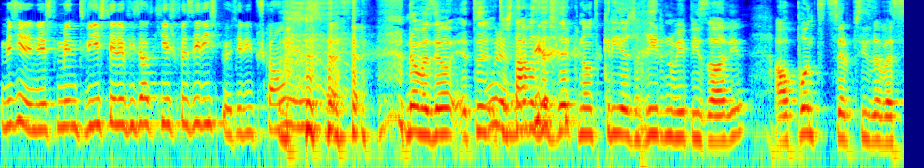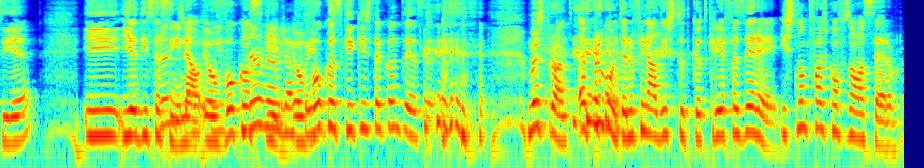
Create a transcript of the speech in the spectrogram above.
Imagina, neste momento devias ter avisado que ias fazer isto para eu ter ido buscar um lenço. não, mas eu, tu, tu estavas a dizer que não te querias rir no episódio ao ponto de ser preciso a bacia. E, e eu disse pronto, assim: não, eu vou conseguir, não, não, eu vou conseguir que isto aconteça. Mas pronto, a pergunta no final disto tudo que eu te queria fazer é: isto não te faz confusão ao cérebro?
